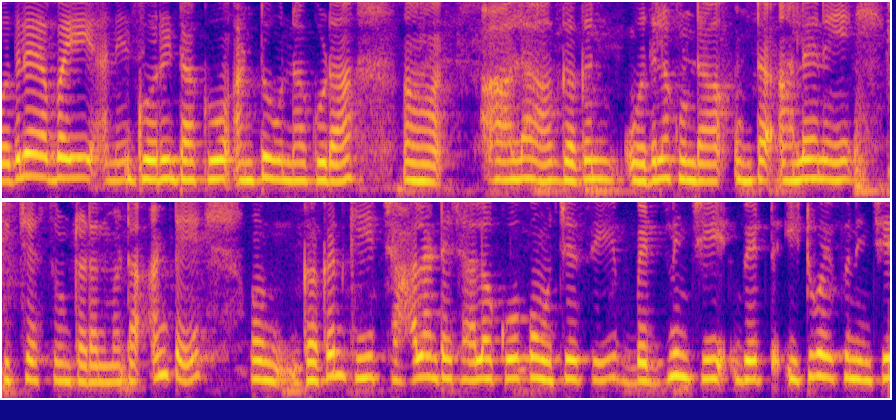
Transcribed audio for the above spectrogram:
వదిలే అబ్బాయి అని గోరింటాకు అంటూ ఉన్నా కూడా అలా గగన్ వదలకుండా ఉంటా అలానే ఇచ్చేస్తూ ఉంటాడనమాట అంటే గగన్కి చాలా అంటే చాలా కోపం వచ్చేసి బెడ్ నుంచి బెడ్ ఇటువైపు నుంచి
